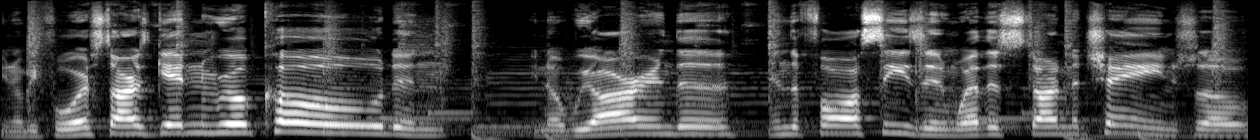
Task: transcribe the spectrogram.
you know before it starts getting real cold and you know we are in the in the fall season, weather's starting to change, so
